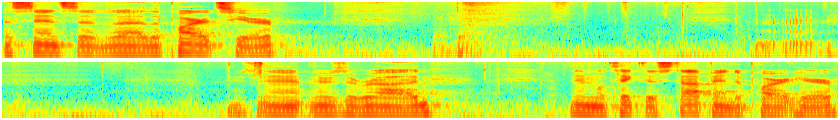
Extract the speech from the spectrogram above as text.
a sense of uh, the parts here. All right. There's that, there's the rod. Then we'll take this top end apart here.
